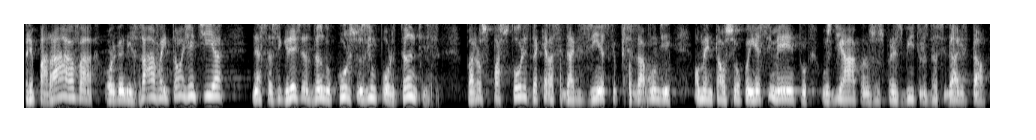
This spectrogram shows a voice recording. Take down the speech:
preparava, organizava, então a gente ia nessas igrejas dando cursos importantes para os pastores daquelas cidadezinhas que precisavam de aumentar o seu conhecimento, os diáconos, os presbíteros da cidade e tal.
